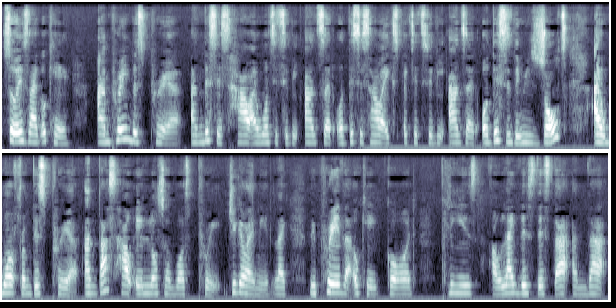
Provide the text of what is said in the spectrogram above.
So it's like okay I'm praying this prayer and this is how I want it to be answered, or this is how I expect it to be answered, or this is the result I want from this prayer. And that's how a lot of us pray. Do you get what I mean? Like we pray that, okay, God, please, I would like this, this, that, and that.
